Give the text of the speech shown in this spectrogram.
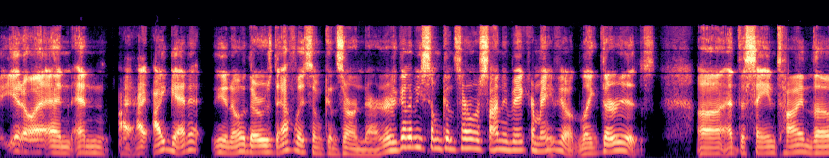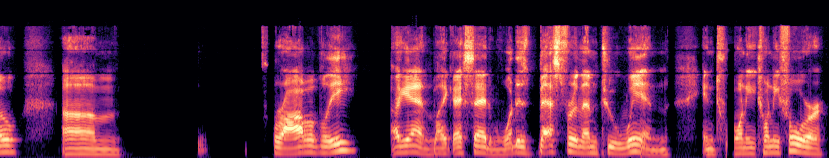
you know, and and I, I get it. You know, there was definitely some concern there. There's going to be some concern with signing Baker Mayfield, like there is. Uh, at the same time, though, um, probably again, like I said, what is best for them to win in 2024?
